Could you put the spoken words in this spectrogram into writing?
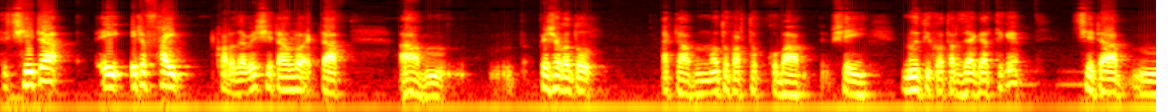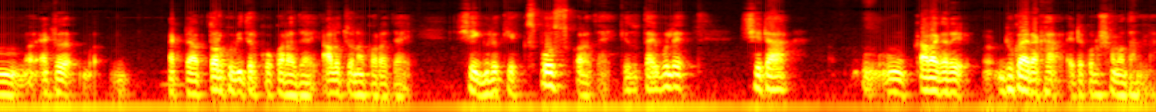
তো সেটা এই, এটা ফাইট করা যাবে, সেটা হলো একটা পেশাগত একটা মতপার্থক্য বা সেই নৈতিকতার জায়গা থেকে সেটা একটা একটা তর্ক বিতর্ক করা যায়, আলোচনা করা যায়, সেইগুলোকে এক্সপোজ করা যায়। কিন্তু তাই বলে সেটা কারাগারে ঢুকায় রাখা এটা কোনো সমাধান না।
